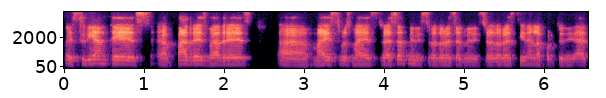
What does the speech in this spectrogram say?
estudiantes, eh, padres, madres, ah, maestros, maestras, administradores, administradoras tienen la oportunidad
